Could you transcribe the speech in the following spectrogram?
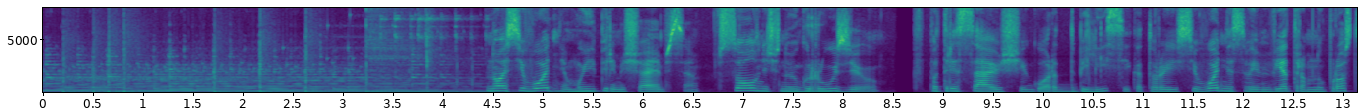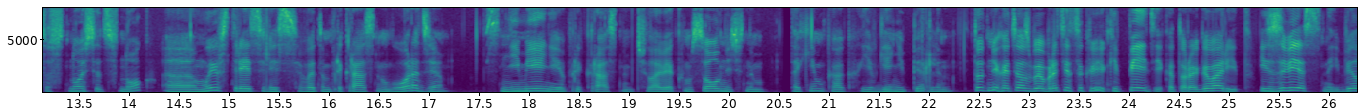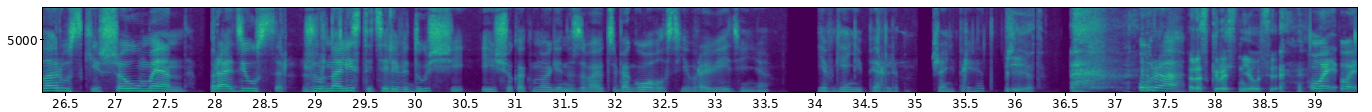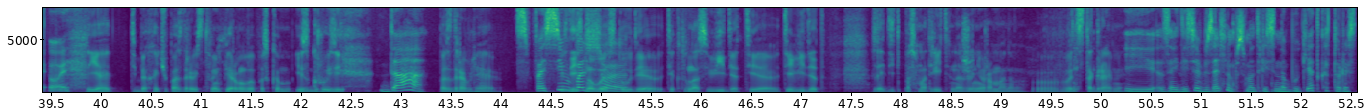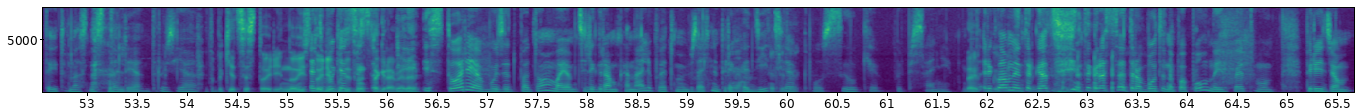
Ну а сегодня мы перемещаемся в солнечную Грузию, в потрясающий город Тбилиси, который сегодня своим ветром ну просто сносит с ног. Э, мы встретились в этом прекрасном городе с не менее прекрасным человеком, солнечным, таким как Евгений Перлин. Тут мне хотелось бы обратиться к Википедии, которая говорит, известный белорусский шоумен, продюсер, журналист и телеведущий, и еще, как многие называют тебя, голос Евровидения, Евгений Перлин. Жень, привет. Привет. Ура! Раскраснелся. Ой, ой, ой. Я тебя хочу поздравить с твоим первым выпуском из Грузии. Да. Поздравляю. Спасибо Здесь большое. новая студия. Те, кто нас видят, те, те видят. Зайдите, посмотрите на Женю Романову в Инстаграме. И зайдите обязательно, посмотрите на букет, который стоит у нас на столе, друзья. Это букет с историей. Но история будет в Инстаграме, да? История будет потом в моем телеграм-канале, поэтому обязательно переходите по ссылке в описании. Рекламная интеграция, отработана по полной, поэтому перейдем.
